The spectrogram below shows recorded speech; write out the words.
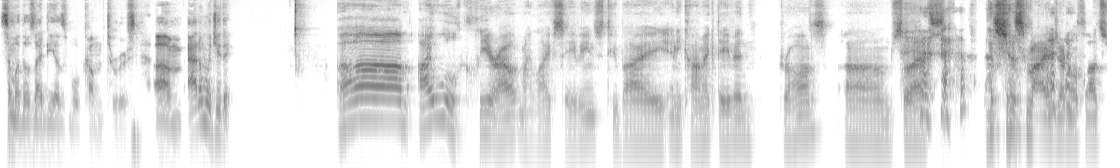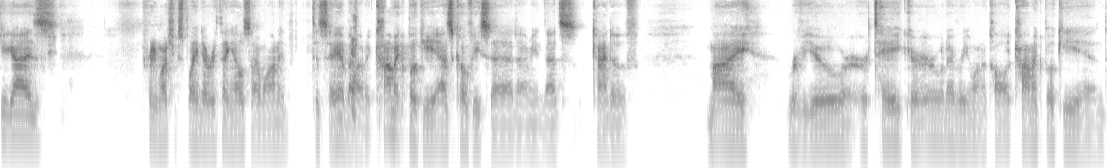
some of those ideas will come to roost. Um, Adam, what do you think? Um, I will clear out my life savings to buy any comic David draws. Um, so that's that's just my general thoughts. You guys pretty much explained everything else I wanted to say about it. Comic booky, as Kofi said. I mean, that's kind of my review or, or take or whatever you want to call it. Comic booky and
